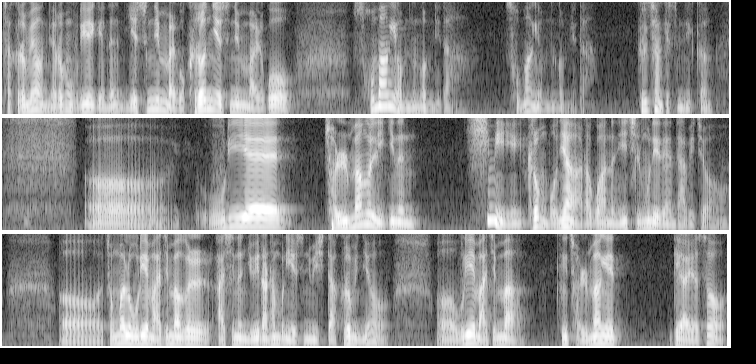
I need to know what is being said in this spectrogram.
자 그러면 여러분 우리에게는 예수님 말고 그런 예수님 말고 소망이 없는 겁니다. 소망이 없는 겁니다. 그렇지 않겠습니까? 어, 우리의 절망을 이기는 힘이 그럼 뭐냐라고 하는 이 질문에 대한 답이죠. 어, 정말로 우리의 마지막을 아시는 유일한 한 분이 예수님이시다. 그러면요, 어, 우리의 마지막 그 절망에 대하여서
